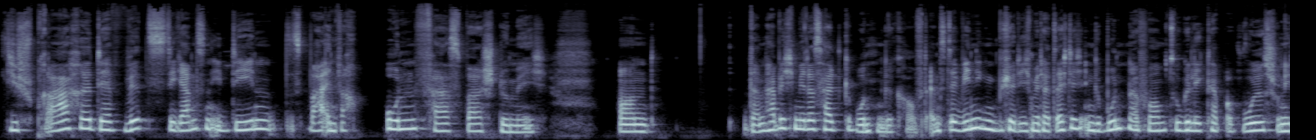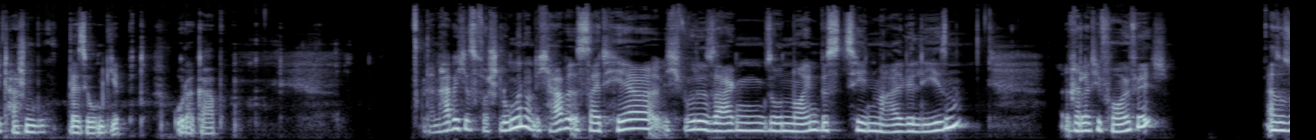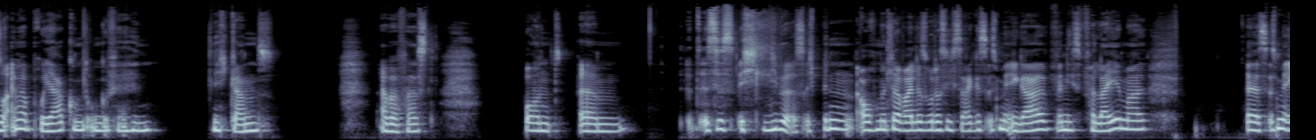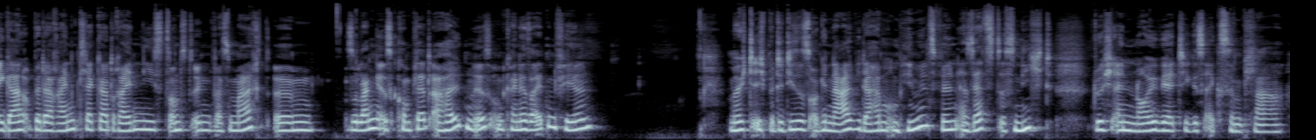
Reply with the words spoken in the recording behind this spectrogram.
die Sprache, der Witz, die ganzen Ideen, das war einfach unfassbar stimmig. Und dann habe ich mir das halt gebunden gekauft. Eines der wenigen Bücher, die ich mir tatsächlich in gebundener Form zugelegt habe, obwohl es schon die Taschenbuchversion gibt oder gab. Dann habe ich es verschlungen und ich habe es seither, ich würde sagen, so neun bis zehn Mal gelesen. Relativ häufig. Also so einmal pro Jahr kommt ungefähr hin. Nicht ganz aber fast. Und ähm, es ist, ich liebe es. Ich bin auch mittlerweile so, dass ich sage, es ist mir egal, wenn ich es verleihe mal. Äh, es ist mir egal, ob ihr da reinkleckert, reinniest, sonst irgendwas macht. Ähm, solange es komplett erhalten ist und keine Seiten fehlen, möchte ich bitte dieses Original wieder haben. Um Himmels Willen ersetzt es nicht durch ein neuwertiges Exemplar.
